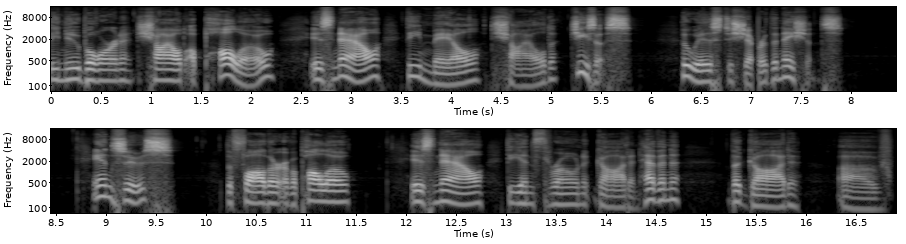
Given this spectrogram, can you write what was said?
The newborn child Apollo is now the male child Jesus, who is to shepherd the nations. And Zeus, the father of Apollo, is now the enthroned God in heaven, the God of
